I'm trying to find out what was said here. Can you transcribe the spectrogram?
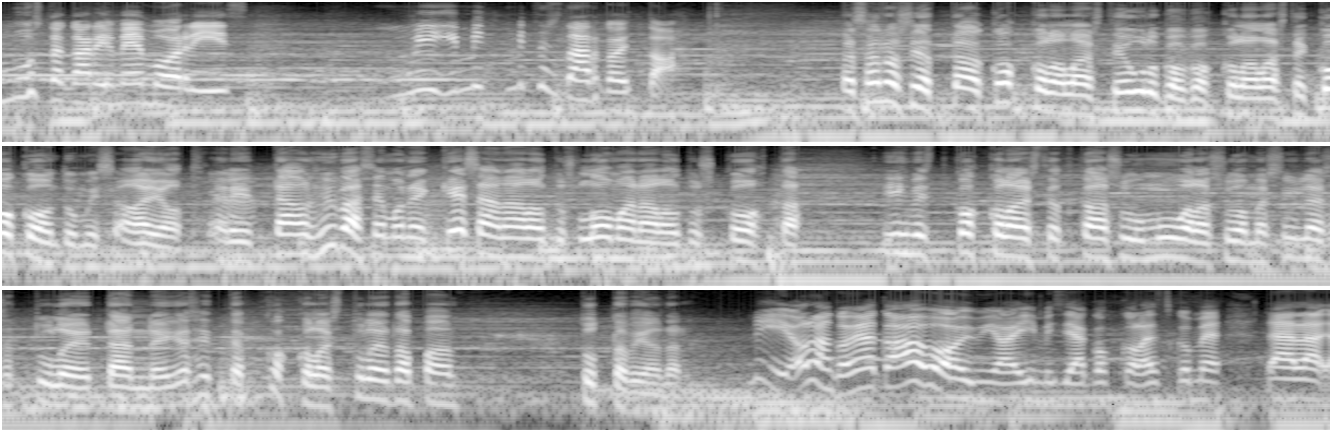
Mustakari Memories. Mi- mi- mitä se tarkoittaa? Mä sanoisin, että tämä on kokkolalaisten ja ulkokokkolalaisten kokoontumisajot. Eli tämä on hyvä semmoinen kesän aloitus, loman aloituskohta. Ihmiset, kokkolaiset, jotka asuu muualla Suomessa, yleensä tulee tänne. Ja sitten kokkolaiset tulee tapaan tuttavia tänne. Niin, ollaanko me aika avoimia ihmisiä kokkolaiset, kun me täällä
